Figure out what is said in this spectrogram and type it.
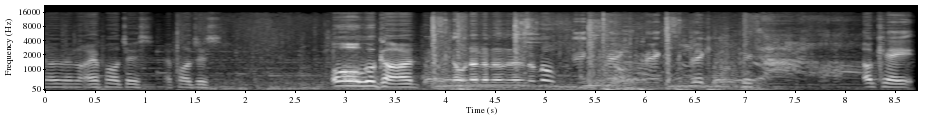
No, no, no. I apologize. I apologize. Oh, oh god. No, no, no, no, no, no, no. Rick, Rick, Rick, Rick, Rick. Okay.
